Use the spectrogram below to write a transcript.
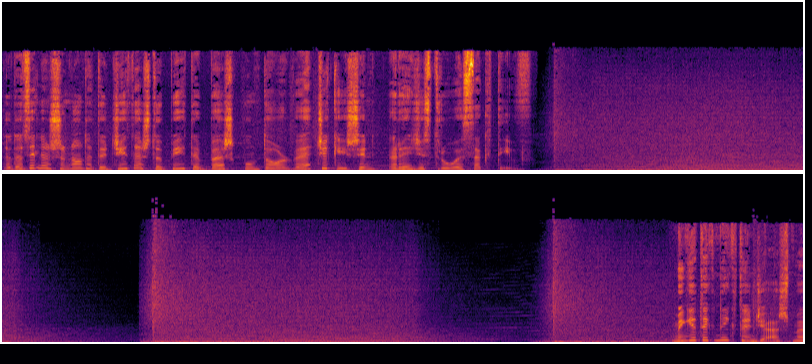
në të cilën shënonte të gjitha shtëpitë e bashkëpunëtorëve që kishin regjistrues aktivë. Me një teknikë të ngjashme,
